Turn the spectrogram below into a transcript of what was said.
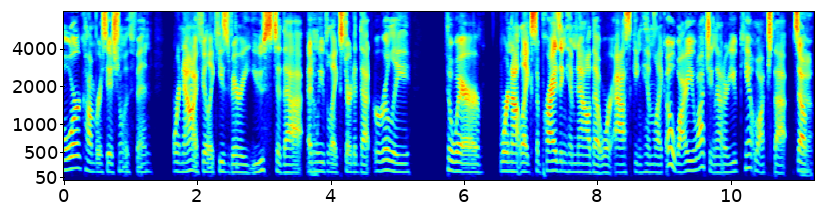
more conversation with Finn where now I feel like he's very used to that and Yeah. we've like started that early to where we're not like surprising him now that we're asking him like, "Oh, why are you watching that?" or "You can't watch that." So Yeah.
